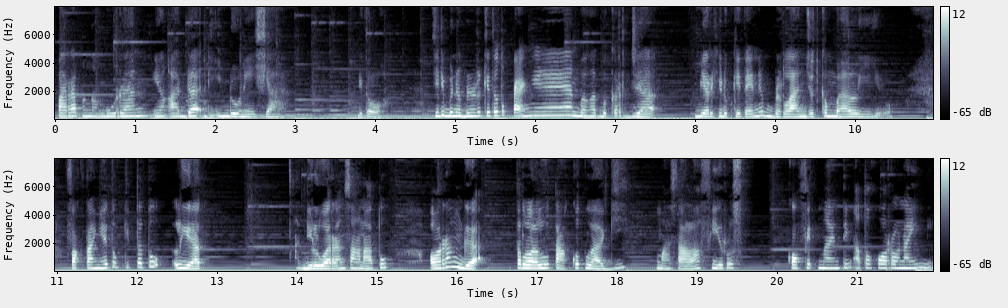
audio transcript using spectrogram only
para pengangguran yang ada di Indonesia. Gitu loh. Jadi bener-bener kita tuh pengen banget bekerja biar hidup kita ini berlanjut kembali gitu. Faktanya itu kita tuh lihat di luaran sana tuh orang nggak terlalu takut lagi masalah virus COVID-19 atau corona ini.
